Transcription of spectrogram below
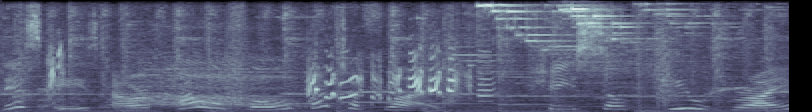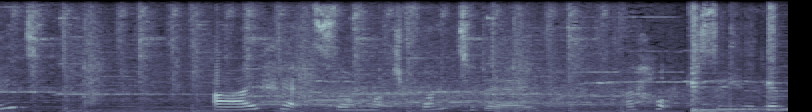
this is our colorful butterfly. She's so cute, right? I had so much fun today. I hope to see you again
